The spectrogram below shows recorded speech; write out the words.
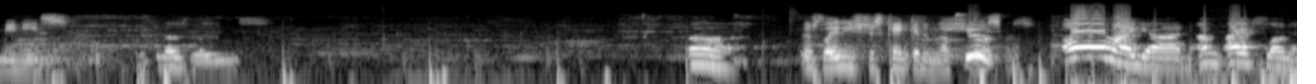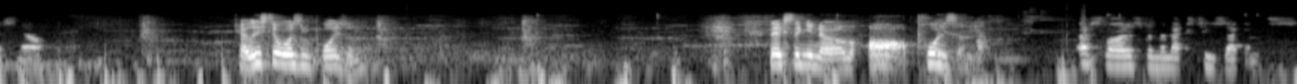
minis. for those ladies. Ugh. Those ladies just can't get enough. Shoot! Oh my god. I'm, I have slowness now. At least it wasn't poison. Next thing you know, I'm oh poison. I have slowness for the next two seconds.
